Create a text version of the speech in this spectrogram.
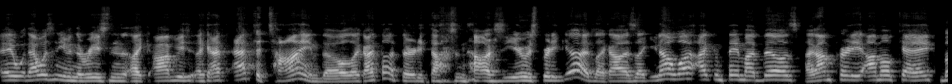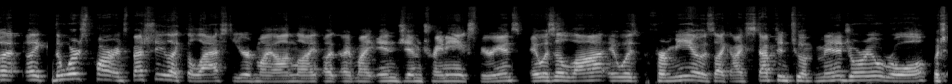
funny. It, that wasn't even the reason. Like, obviously, like at, at the time though, like I thought thirty thousand dollars a year was pretty good. Like I was like, you know what, I can pay my bills. Like I'm pretty, I'm okay. But like the worst part, especially like the last year of my online, uh, uh, my in gym training experience, it was a lot. It was for me, it was like I stepped into a managerial role, which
